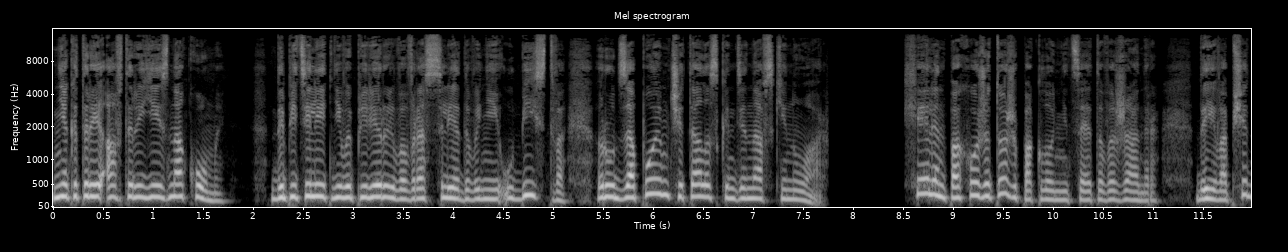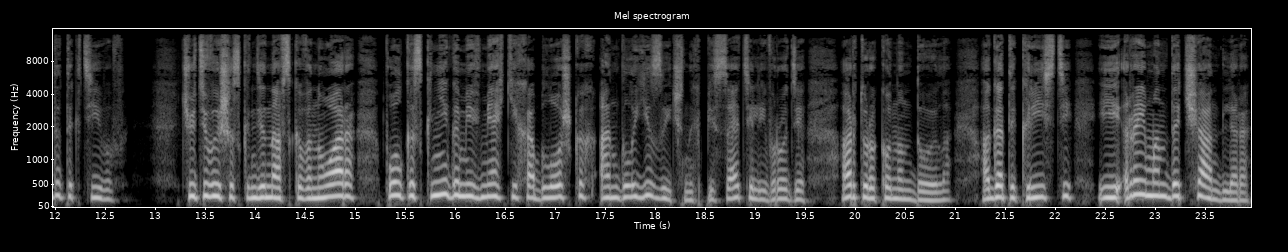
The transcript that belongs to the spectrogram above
Некоторые авторы ей знакомы. До пятилетнего перерыва в расследовании убийства Рут за поем читала скандинавский нуар. Хелен, похоже, тоже поклонница этого жанра, да и вообще детективов. Чуть выше скандинавского нуара полка с книгами в мягких обложках англоязычных писателей вроде Артура Конан Дойла, Агаты Кристи и Реймонда Чандлера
